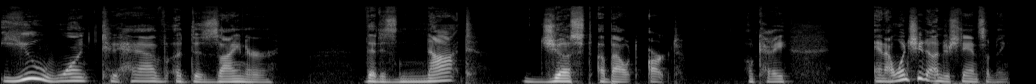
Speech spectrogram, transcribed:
You want to have a designer that is not just about art. Okay. And I want you to understand something.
